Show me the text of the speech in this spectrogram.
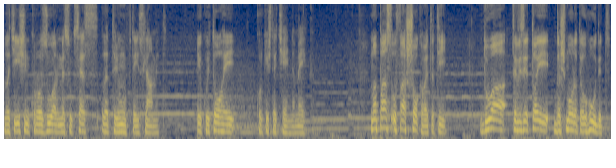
dhe që ishin kurorzuar me sukses dhe triumf të islamit. I kujtohej kur kishte qenë në Mekë. Më pas u tha shokëve të tij, dua të vizitoj dëshmorët e Uhudit.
